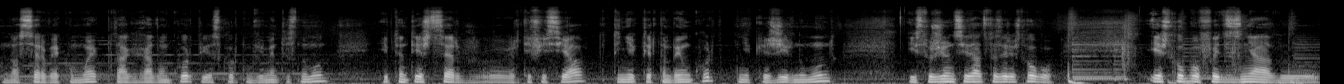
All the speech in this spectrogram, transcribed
O nosso cérebro é como é, está agarrado a um corpo e esse corpo movimenta-se no mundo e, portanto, este cérebro artificial tinha que ter também um corpo, tinha que agir no mundo e surgiu a necessidade de fazer este robô. Este robô foi desenhado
